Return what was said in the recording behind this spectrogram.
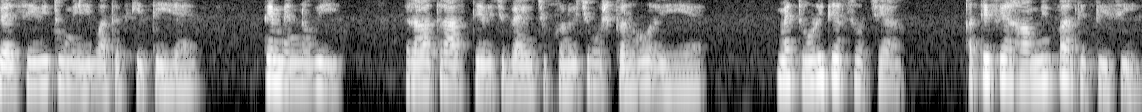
ਵੈਸੇ ਵੀ ਤੂੰ ਮੇਰੀ ਮਦਦ ਕੀਤੀ ਹੈ ਤੇ ਮੈਨੂੰ ਵੀ। ਰਾਤ ਰਾਸਤੇ ਵਿੱਚ ਬੈਗ ਚੁੱਕਣ ਵਿੱਚ ਮੁਸ਼ਕਲ ਹੋ ਰਹੀ ਹੈ। ਮੈਂ ਥੋੜੀ ਦੇਰ ਸੋਚਿਆ ਅਤੇ ਫਿਰ ਹਾਮੀ ਭਰ ਦਿੱਤੀ ਸੀ।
